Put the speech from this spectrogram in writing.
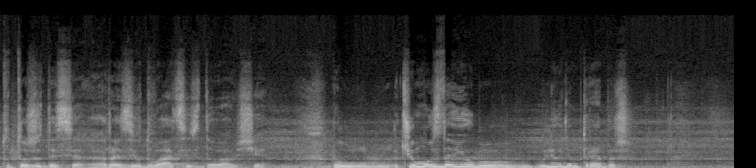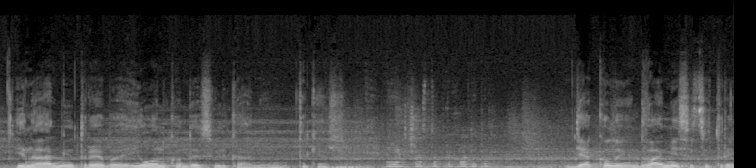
то теж десь разів 20 здавав ще. Чому здаю? Бо людям треба ж. І на армію треба, і онко десь в лікарні. Ну, таке ж. Приходите? Деколи, два місяці, три.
